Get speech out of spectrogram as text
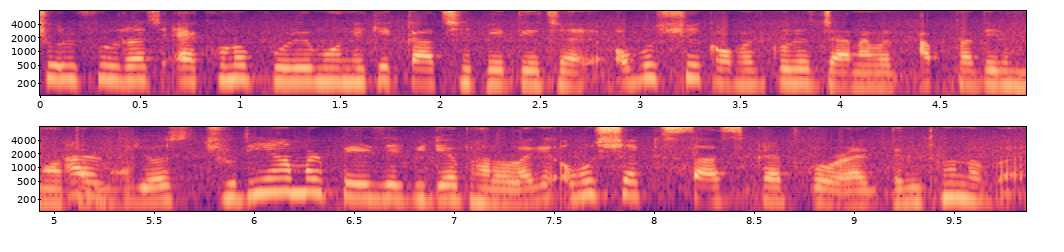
শরীফুল রাজ এখনও পরিমণিকে কাছে পেতে চায়? অবশ্যই কমেন্ট করে জানাবেন আপনাদের মতামত। ভিউয়ার্স যদি আমার পেজের ভিডিও ভালো লাগে, অবশ্যই একটা সাবস্ক্রাইব করে রাখবেন। ধন্যবাদ।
